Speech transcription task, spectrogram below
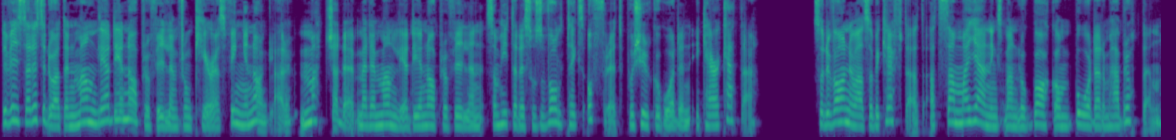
Det visade sig då att den manliga DNA-profilen från Keras fingernaglar matchade med den manliga DNA-profilen som hittades hos våldtäktsoffret på kyrkogården i Karakata så det var nu alltså bekräftat att samma gärningsman låg bakom båda de här brotten.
